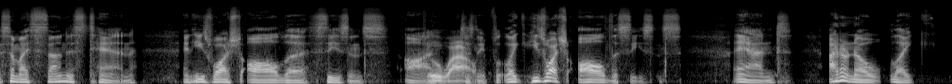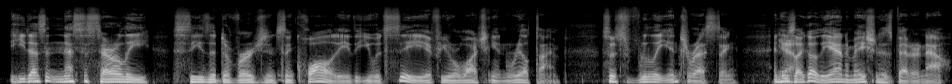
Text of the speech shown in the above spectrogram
So my son is 10 and he's watched all the seasons on Oh, wow. Disney. Like he's watched all the seasons. And I don't know, like he doesn't necessarily see the divergence in quality that you would see if you were watching it in real time. So it's really interesting. And he's like, "Oh, the animation is better now."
